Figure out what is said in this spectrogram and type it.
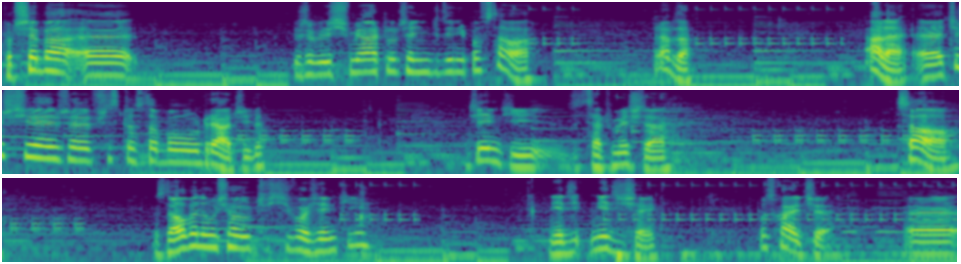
Potrzeba, e, żebyś miała klucze, nigdy nie powstała. Prawda. Ale, e, cieszę się, że wszystko z tobą gra, Jill. Dzięki, tak myślę. Co? Znowu będę musiał czyścić łazienki? Nie, nie dzisiaj. Posłuchajcie. E,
